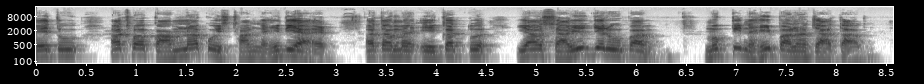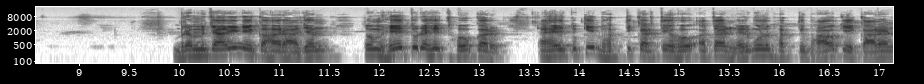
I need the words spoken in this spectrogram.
हेतु अथवा कामना को स्थान नहीं दिया है। अतः मैं एकत्व या सायुज्य रूपा मुक्ति नहीं पाना चाहता। ब्रह्मचारी ने कहा, राजन तुम हेतु रहित होकर अहेतु की भक्ति करते हो, अतः निर्गुण भक्ति भाव के कारण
